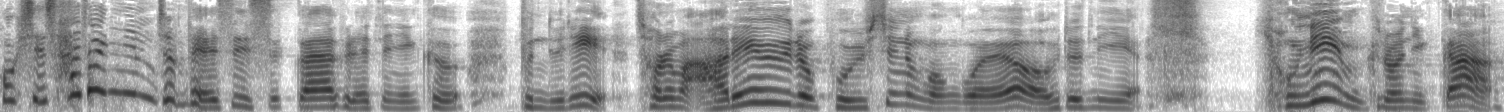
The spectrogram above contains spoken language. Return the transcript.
혹시 사장님 좀 뵐 수 있을까요? 그랬더니 그 분들이 저를 아래 위로 보시는 건 거예요. 그러더니, 형님 그러니까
